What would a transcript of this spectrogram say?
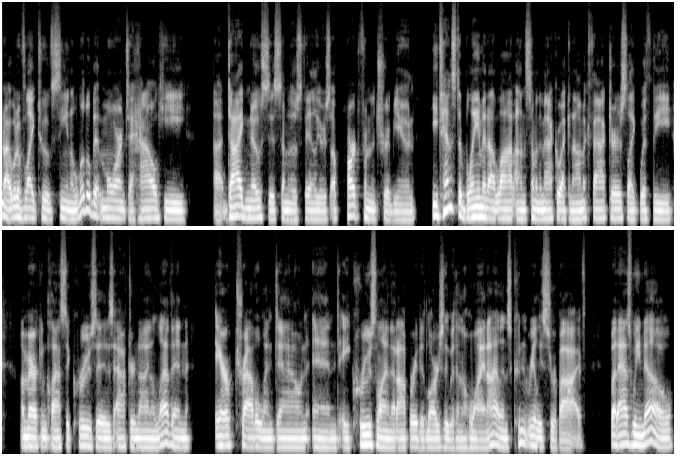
you know, I would have liked to have seen a little bit more into how he uh, diagnoses some of those failures apart from the Tribune. He tends to blame it a lot on some of the macroeconomic factors, like with the American Classic Cruises after 9 11, air travel went down, and a cruise line that operated largely within the Hawaiian Islands couldn't really survive. But as we know,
